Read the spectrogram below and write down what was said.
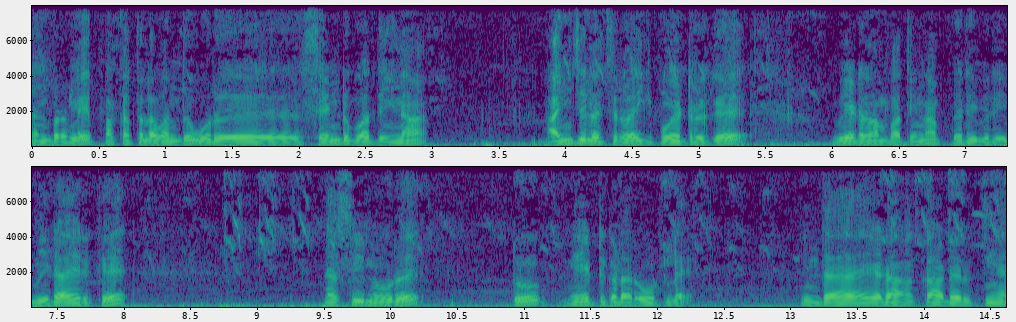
நண்பர்களே பக்கத்தில் வந்து ஒரு செண்டு பார்த்தீங்கன்னா அஞ்சு லட்ச ரூபாய்க்கு போயிட்டுருக்கு. வீடெல்லாம் பார்த்தீங்கன்னா பெரிய பெரிய வீடாக இருக்குது நசீனூர் டு மேட்டுக்கடை ரோட்டில் இந்த இடம் காடு இருக்குங்க.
